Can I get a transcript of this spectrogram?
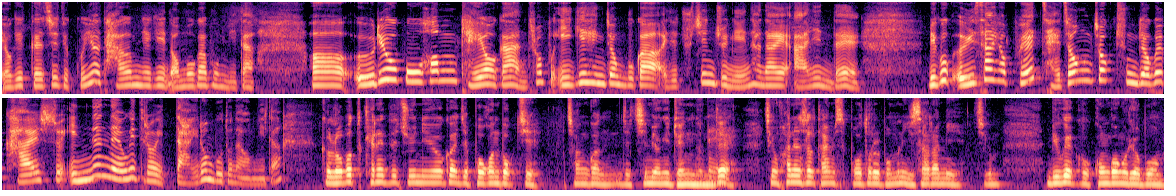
여기까지 듣고요. 다음 얘기 넘어가 봅니다. 어, 의료보험 개혁안 트럼프 2기 행정부가 이제 추진 중인 하나의 안인데 미국 의사협회에 재정적 충격을 가할 수 있는 내용이 들어있다 이런 보도 나옵니다. 그 로버트 케네디 주니어가 이제 보건복지 장관 이제 지명이 됐는데 네. 지금 파이낸셜 타임스 보도를 보면 이 사람이 지금 미국의 그 공공의료보험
